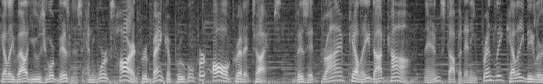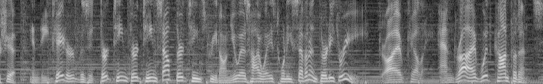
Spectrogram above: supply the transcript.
Kelly values your business and works hard for bank approval for all credit types. Visit drivekelly.com and stop at any friendly Kelly dealership. In Decatur, visit 1313 South 13th Street on U.S. Highways 27 and 33. Drive Kelly and drive with confidence.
